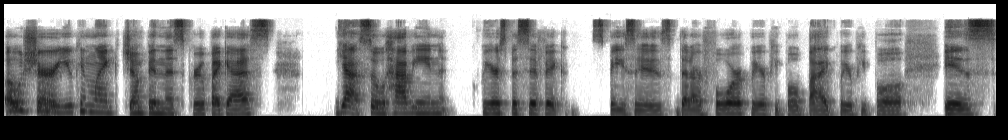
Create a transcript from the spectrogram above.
oh, sure, you can like jump in this group, I guess. Yeah. So having queer specific spaces that are for queer people by queer people is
